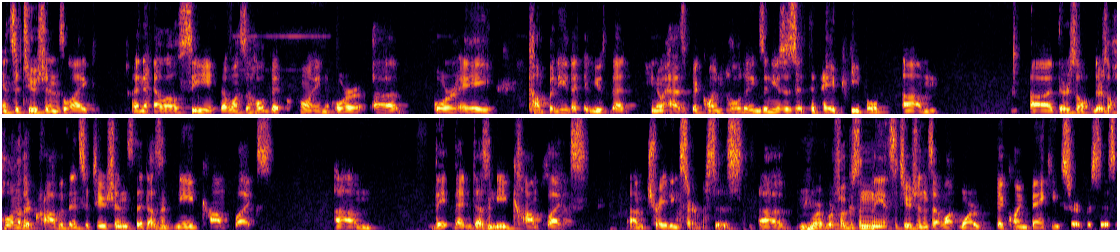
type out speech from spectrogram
institutions like an LLC that wants to hold Bitcoin, or uh, or a company that use that you know has Bitcoin holdings and uses it to pay people. Um, uh, there's a there's a whole other crop of institutions that doesn't need complex um, they, that doesn't need complex um, trading services. Uh, mm-hmm. we're, we're, focused on the institutions that want more Bitcoin banking services,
